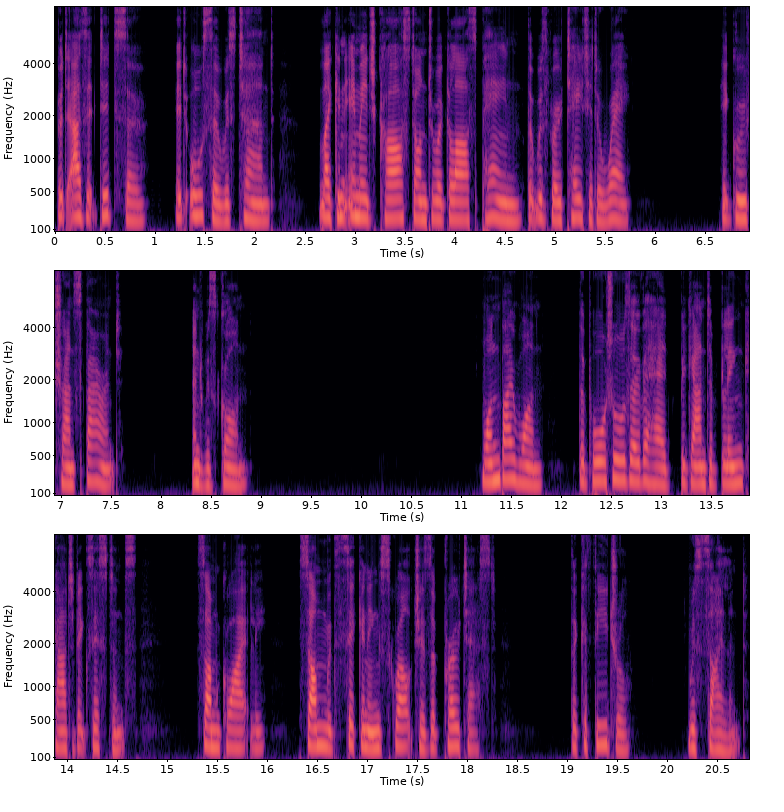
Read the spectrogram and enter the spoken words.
but as it did so, it also was turned, like an image cast onto a glass pane that was rotated away. It grew transparent and was gone. One by one, the portals overhead began to blink out of existence, some quietly, some with sickening squelches of protest. The cathedral was silent.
